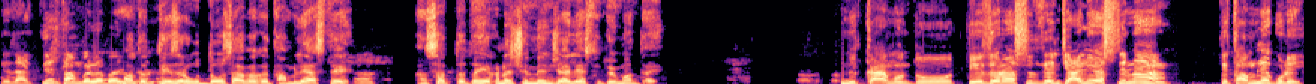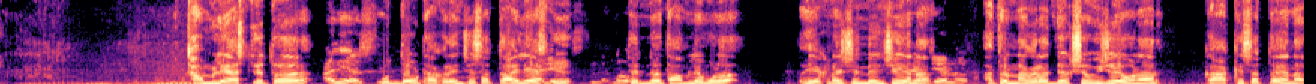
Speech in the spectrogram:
ते जा- तेच थांबायला मग पाहिजे आता ते जर उद्धव साहेबांकडे थांबले असते हा. आणि सत्ता तर एकनाथ शिंदेची आली असते तुम्ही म्हणताय. मी काय म्हणतो ते जर असते त्यांची आली असते ना ते थांबले कुठे? थांबले असते तर आली असते. उद्धव ठाकरेंची सत्ता आली असती. बरोबर. ते न थांबल्यामुळं तर एकनाथ शिंदेची येणार. आता नगराध्यक्ष विजय होणार का अख्खी सत्ता येणार.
